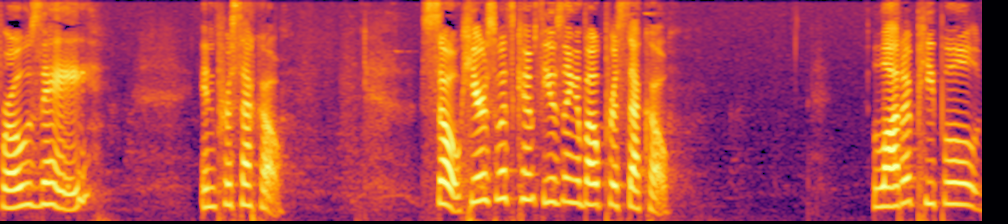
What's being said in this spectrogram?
rosé in Prosecco. So here's what's confusing about Prosecco. A lot of people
